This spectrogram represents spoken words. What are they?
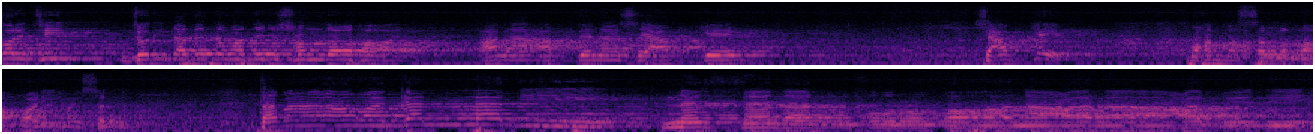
করেছি যদি তাতে তোমাদের সন্দেহ হয় আলা আবদেনা সে আপকে সে আপকে মোহাম্মদ সাল্লাল্লাহু আলাইহি ওয়াসাল্লাম تبارك الذي نزل الفرقان على عبده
